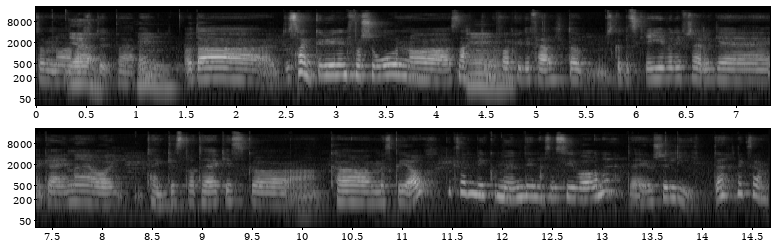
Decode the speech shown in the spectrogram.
Som nå har yeah. vært ute på høring. Mm. Og da, da sanker du inn informasjon og snakker Mm. med folk ute i felt og skal beskrive de forskjellige greiene og tenke strategisk og hva vi skal gjøre liksom, i kommunen de neste syv årene. Det er jo ikke lite, liksom.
